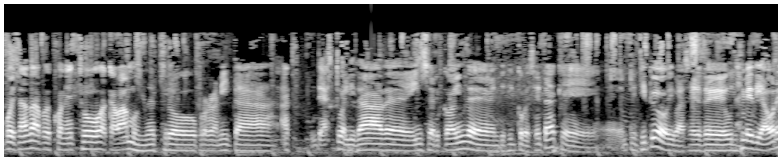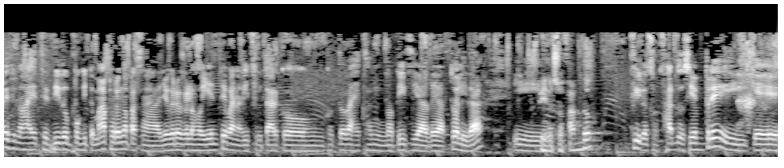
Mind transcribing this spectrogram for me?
pues nada, pues con esto acabamos nuestro programita de actualidad de Insert Coin de 25 pesetas, que en principio iba a ser de una media hora y se nos ha extendido un poquito más, pero no pasa nada. Yo creo que los oyentes van a disfrutar con, con todas estas noticias de actualidad y... Filosofando filosofando siempre y que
